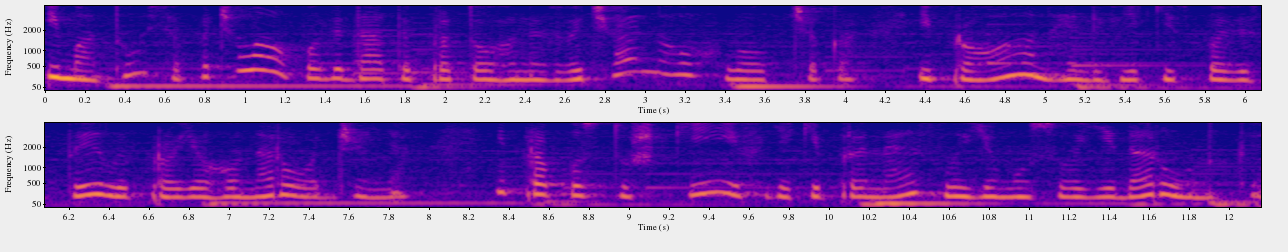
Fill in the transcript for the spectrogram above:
І матуся почала оповідати про того незвичайного хлопчика і про ангелів, які сповістили про його народження, і про пастушків, які принесли йому свої дарунки.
